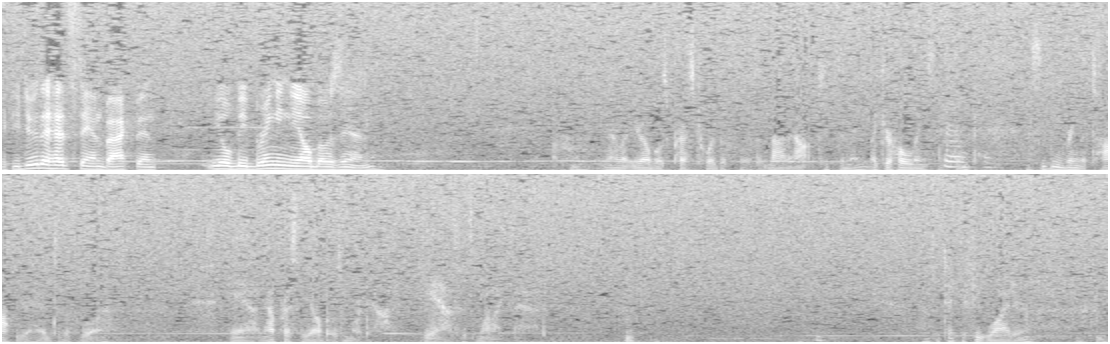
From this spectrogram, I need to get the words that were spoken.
If you do the headstand back bend, you'll be bringing the elbows in. Now let your elbows press toward the floor, but not out. Keep them in, like you're holding something. Okay. Now see if you can bring the top of your head to the floor. Yeah, now press the elbows more down. Yeah, so it's more like that. Mhm. Mhm. Now so take your feet wider. Mhm.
